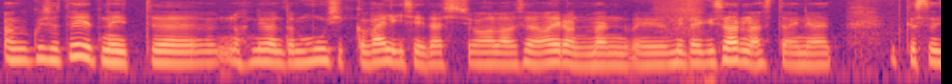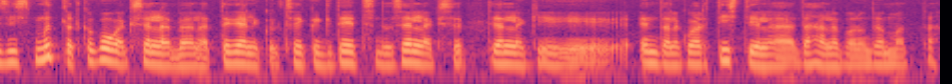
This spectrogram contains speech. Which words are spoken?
Aga kui sa teed neid noh, nii-öelda muusikaväliseid asju, a la see Ironman või midagi sarnast, on ju, et et kas sa siis mõtled ka kogu aeg selle peale, et tegelikult sa ikkagi teed seda selleks, et jällegi endale kui artistile tähelepanu tõmmata?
